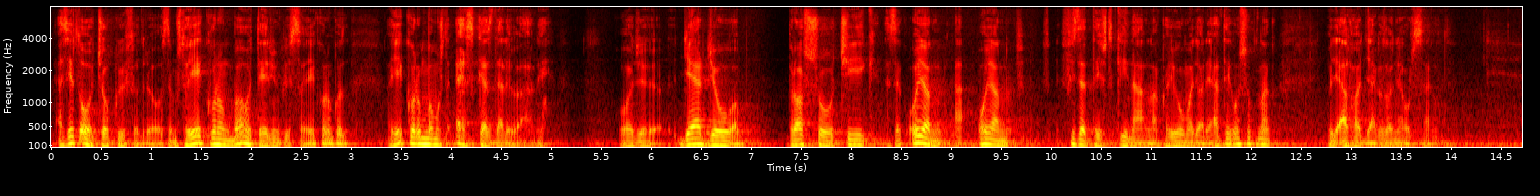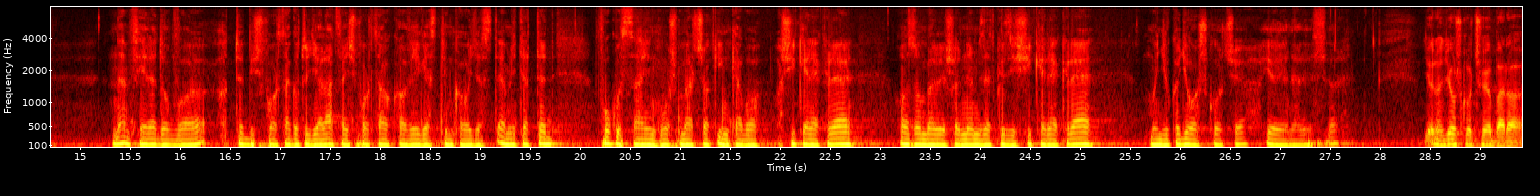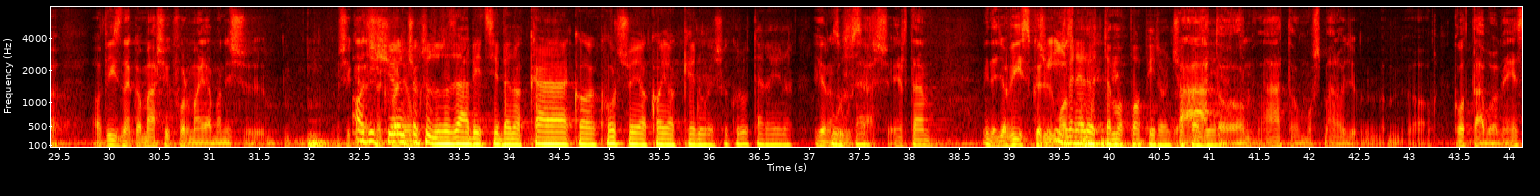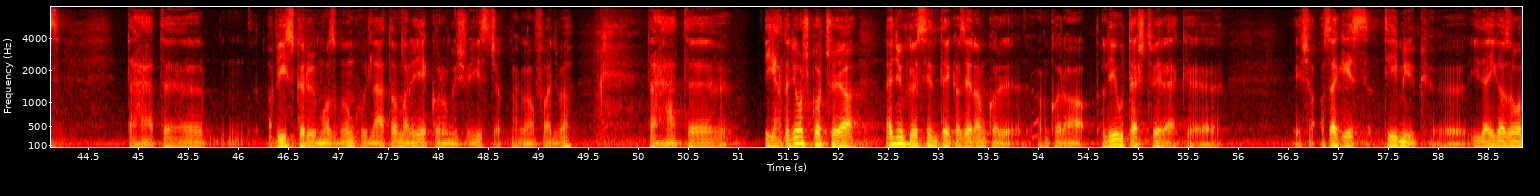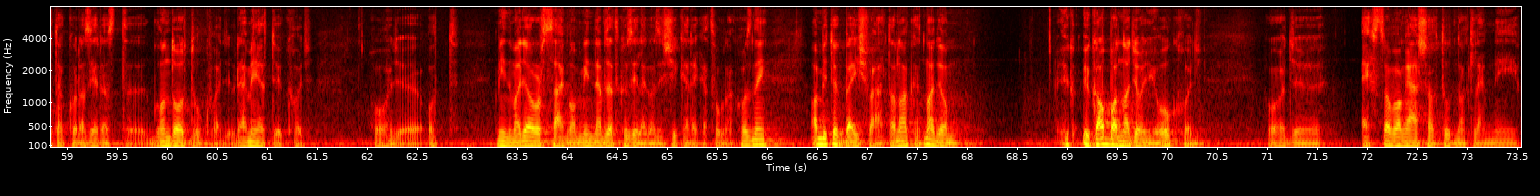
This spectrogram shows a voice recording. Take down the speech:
ezért olcsóbb külföldről hozni. Most a jégkorongban, hogy térjünk vissza a jégkoronghoz, a jégkorongban most ez kezd előállni. Hogy Gyergyó, Brassó, Csík, ezek olyan, olyan fizetést kínálnak a jó magyar játékosoknak, hogy elhagyják az anyaországot. Nem félredobva a többi sportágot, ugye a látványsportákkal végeztünk, ahogy azt említetted, fókuszáljunk most már csak inkább a, a sikerekre, azon belül is a nemzetközi sikerekre, mondjuk a gyorskorcsolya jöjjön először. Jön a gyorskorcsolya, bár a, a víznek a másik formájában is sikeresek Az is jön, vagyunk. csak tudod az ABC-ben a K, a korcsolya, a kajakkenu, és akkor utána jön a Jön az úszás, úszás értem? Mindegy, a víz körül mozgunk. előttem a papíron csak Látom, azért. látom most már, hogy a kottából mész. Tehát a víz körül mozgunk, úgy látom, mert a jégkorong is víz, csak meg van fagyva. Tehát igen, hát a gyorskocsolya, legyünk őszinték azért, amikor, amikor a Liu testvérek és az egész tímjük ide igazolt, akkor azért azt gondoltuk, vagy reméltük, hogy, hogy ott mind Magyarországon, mind nemzetközileg az is sikereket fognak hozni, amit ők be is váltanak. Nagyon, ők, ők abban nagyon jók, hogy, hogy extravagánsak tudnak lenni,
